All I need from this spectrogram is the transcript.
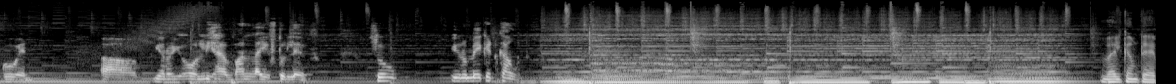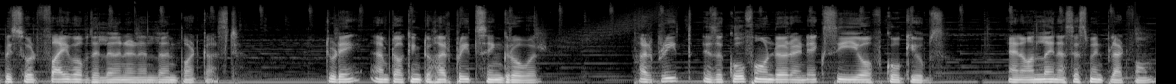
go in. Uh, you know, you only have one life to live, so you know, make it count. Welcome to episode 5 of the Learn and Unlearn podcast. Today I'm talking to Harpreet Singh Grover. Harpreet is a co founder and ex CEO of CoCubes, an online assessment platform.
